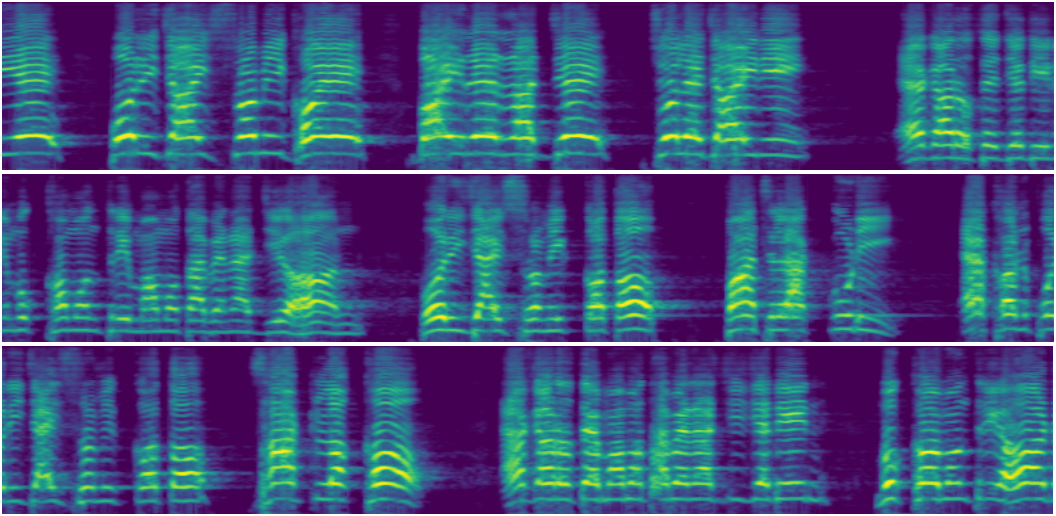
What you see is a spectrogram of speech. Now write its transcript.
দিয়ে পরিযায়ী শ্রমিক হয়ে বাইরের রাজ্যে চলে যায়নি। এগারোতে যেদিন মুখ্যমন্ত্রী মমতা ব্যানার্জি হন, পরিযায়ী শ্রমিক কত? পাঁচ লাখ কুড়ি। এখন পরিযায়ী শ্রমিক কত? ষাট লক্ষ। এগারোতে মমতা ব্যানার্জি যেদিন মুখ্যমন্ত্রী হন,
